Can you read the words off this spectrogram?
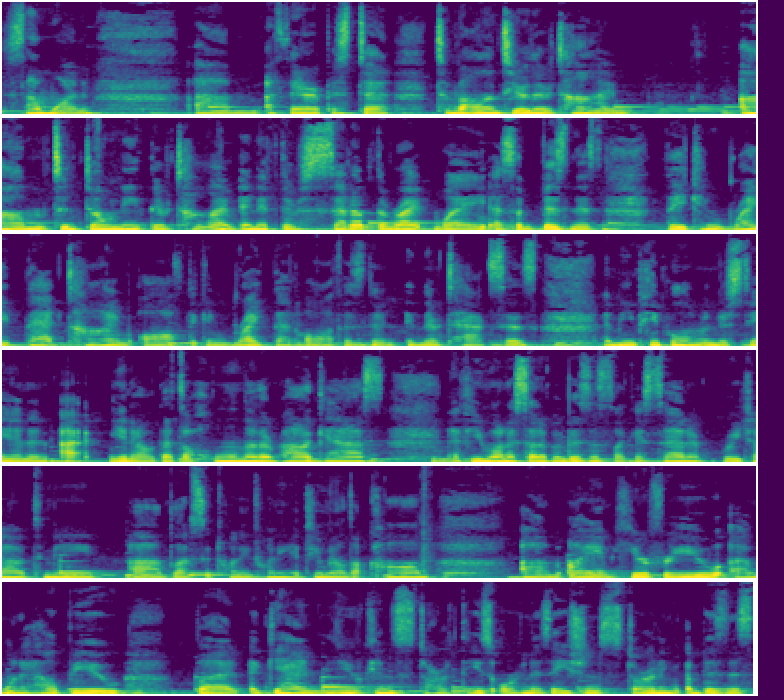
someone um, a therapist to to volunteer their time um, to donate their time. And if they're set up the right way as a business, they can write that time off. They can write that off as their, in their taxes. I mean, people don't understand, and I, you know that's a whole nother podcast. If you want to set up a business, like I said, reach out to me, uh, blexit2020 at gmail.com. Um, I am here for you. I want to help you. But again, you can start these organizations. Starting a business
